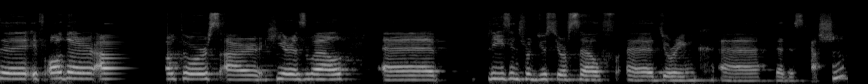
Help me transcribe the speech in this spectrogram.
uh, if other authors are here as well, uh, please introduce yourself uh, during the discussion.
